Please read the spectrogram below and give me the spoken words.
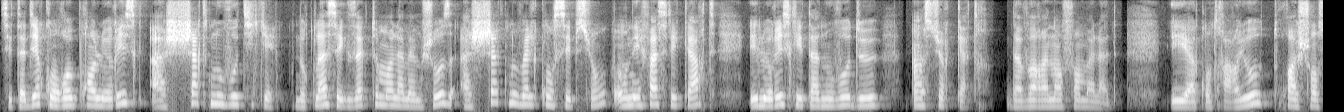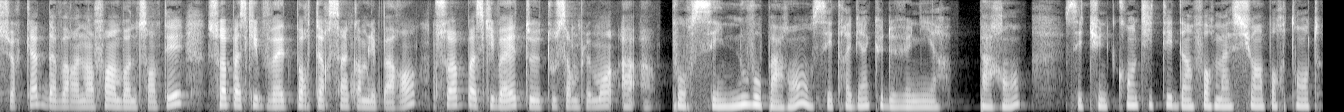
c'est-à-dire qu'on reprend le risque à chaque nouveau ticket. Donc là, c'est exactement la même chose. À chaque nouvelle conception, on efface les cartes et le risque est à nouveau de 1 sur 4 d'avoir un enfant malade. Et à contrario, trois chances sur quatre d'avoir un enfant en bonne santé, soit parce qu'il va être porteur sain comme les parents, soit parce qu'il va être euh, tout simplement AA. Pour ces nouveaux parents, on sait très bien que devenir parent, c'est une quantité d'informations importantes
